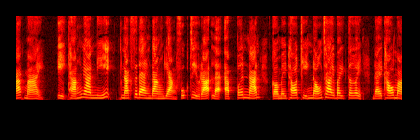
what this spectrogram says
มากมาย อีกทั้งงานนี้นักแสดงดังอย่างฟุกจิระและแอปเปิลนั้น ก็ไม่ทอดทิ้งน้องชายใบเตย ได้เข้ามา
